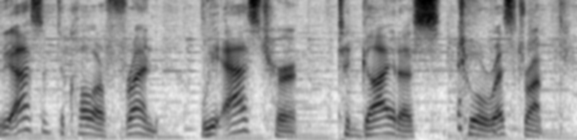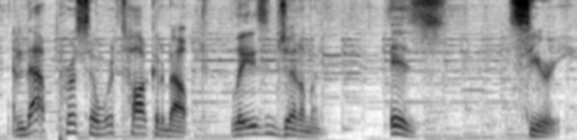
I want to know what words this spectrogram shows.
We asked them to call our friend. We asked her to guide us to a restaurant. And that person we're talking about, ladies and gentlemen, is Siri.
